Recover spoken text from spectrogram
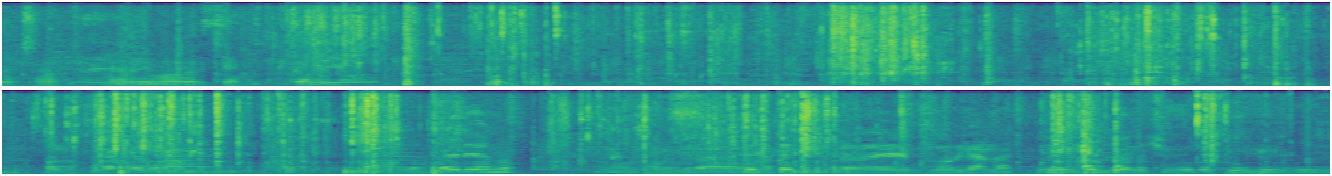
ver, arriba ver qué. Feria, ¿no? En la, de. Sí, los suyos, güey.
